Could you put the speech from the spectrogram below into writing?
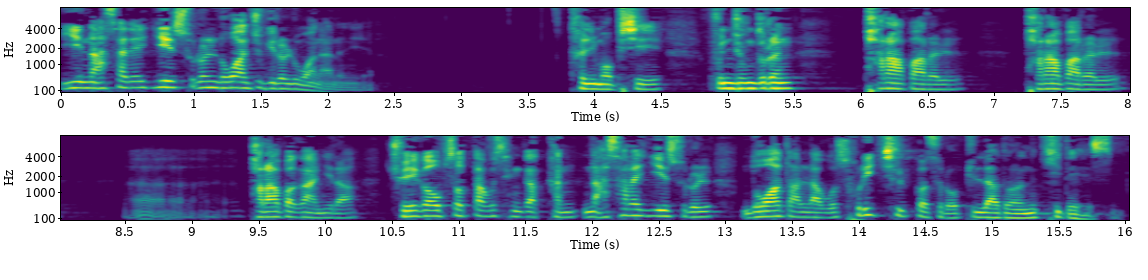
이 나사렛 예수를 놓아주기를 원하느냐? 틀림없이 군중들은 바라바를 바라바를 어, 바라바가 아니라 죄가 없었다고 생각한 나사렛 예수를 놓아달라고 소리칠 것으로 빌라도는 기대했습니다.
